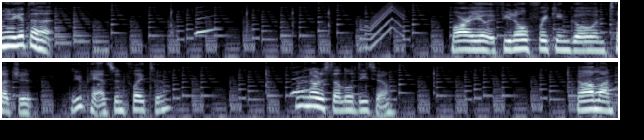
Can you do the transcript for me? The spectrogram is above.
Am I gonna get that? Mario, if you don't freaking go and touch it. Do your pants inflate too? I haven't noticed that little detail. Come on.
